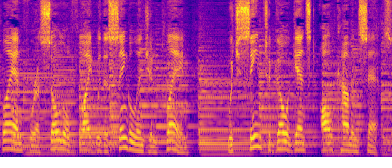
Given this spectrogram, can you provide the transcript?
plan for a solo flight with a single-engine plane, which seemed to go against all common sense.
